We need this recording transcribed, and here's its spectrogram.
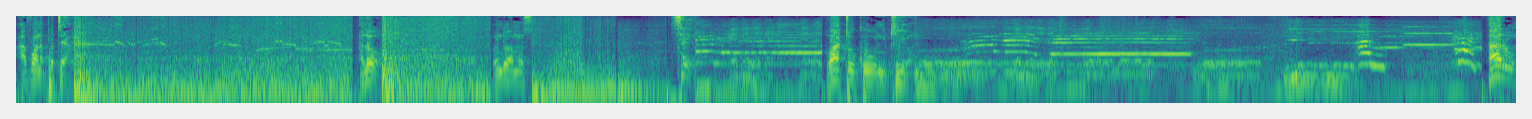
alafu wanapotea. Halo, wendo wa Musa watu huku ni kilio. Haru,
